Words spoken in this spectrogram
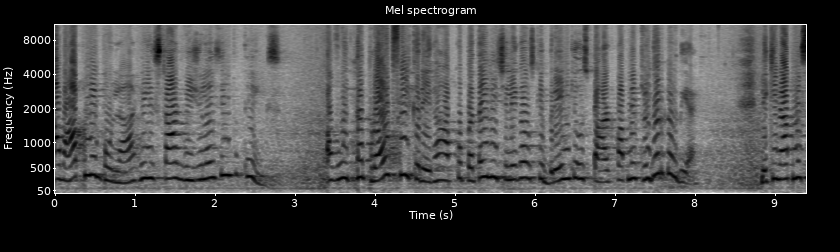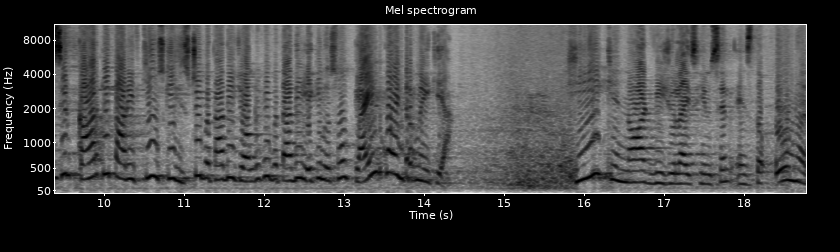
अब आपने बोला he will start visualising the things अब वो इतना प्राउड फील करेगा, आपको पता ही नहीं चलेगा, उसके ब्रेन के उस पार्ट को आपने ट्रिगर कर दिया है। लेकिन आपने सिर्फ़ कार की तारीफ़ की, उसकी हिस्ट्री बता दी ज्योग्राफी बता दी, लेकिन उसमें क्लाइंट को एंटर नहीं किया। He can not visualise himself as the owner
